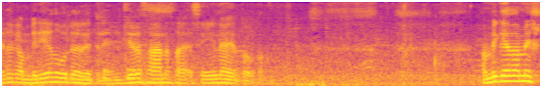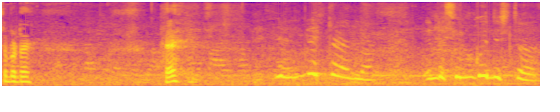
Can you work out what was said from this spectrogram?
ഏത് കമ്പനിയാന്ന് പോലും അറിയത്തില്ല. എൽ ജിയുടെ സാധനം സെയിലായി തോന്നുന്നു. അമ്മയ്ക്ക് ഏതാ അമ്മ ഇഷ്ടപ്പെട്ടെ? ഏ? ഇഷ്ടമല്ല. എന്റെ ശുങ്കുന്റെ ഇഷ്ടമാണ്.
